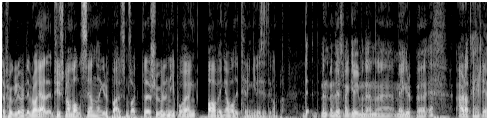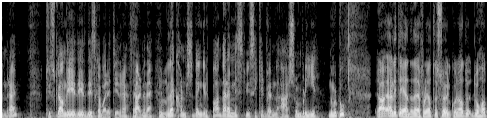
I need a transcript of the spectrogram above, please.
selvfølgelig veldig bra. Jeg, Tyskland valser igjen den gruppa her, som sagt. Sju eller ni poeng, avhengig av hva de trenger i siste kampen. Det, men, men det som er gøy med den med gruppe F, er det at jeg er helt enig med deg. Tyskland de, de, de skal bare rett videre. Ferdig med det. Mm. Men det er kanskje den gruppa der det er mest usikkert hvem det er som blir nummer to. Ja, jeg er litt enig i det, fordi at Sør-Korea du, du har,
